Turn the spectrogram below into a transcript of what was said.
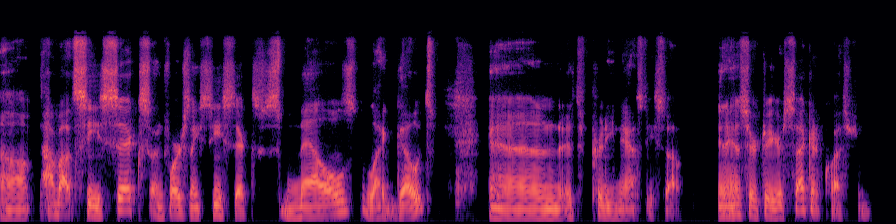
Uh, how about C6? Unfortunately, C6 smells like goats, and it's pretty nasty stuff. In answer to your second question,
